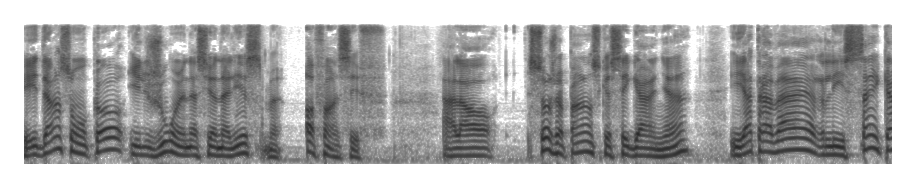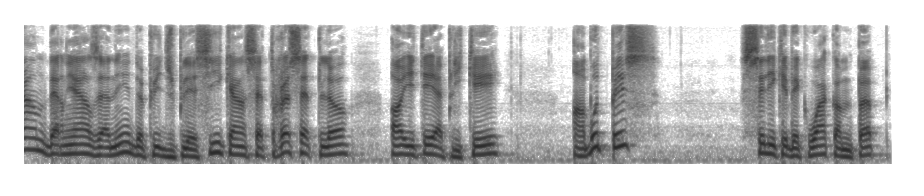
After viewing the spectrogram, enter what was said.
et dans son cas, il joue un nationalisme offensif. Alors, ça, je pense que c'est gagnant. Et à travers les 50 dernières années depuis Duplessis, quand cette recette-là a été appliquée, en bout de piste, c'est les Québécois comme peuple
